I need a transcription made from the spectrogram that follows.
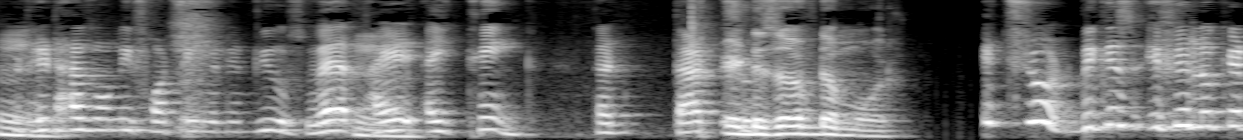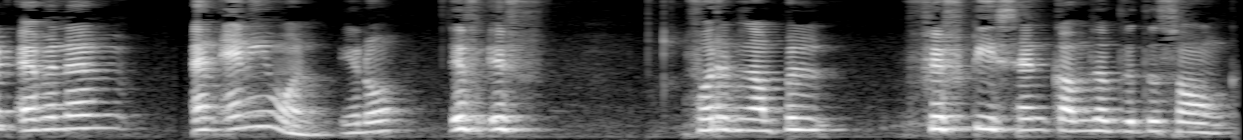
Hmm. But it has only 40 million views. Where I, I think that that It should, deserved a more. it should because if you look at Eminem and anyone, you know, if if for example 50 Cent comes up with a song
